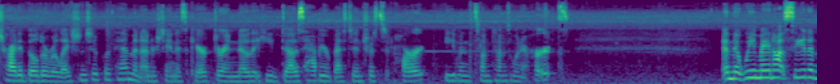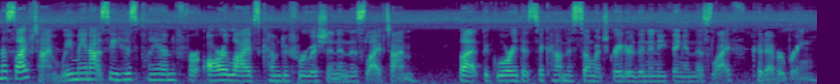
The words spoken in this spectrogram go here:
try to build a relationship with Him and understand His character, and know that He does have your best interest at heart, even sometimes when it hurts and that we may not see it in this lifetime. We may not see his plan for our lives come to fruition in this lifetime, but the glory that's to come is so much greater than anything in this life could ever bring.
